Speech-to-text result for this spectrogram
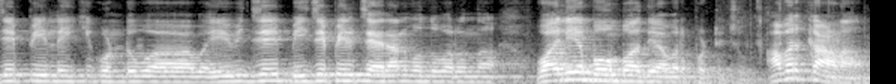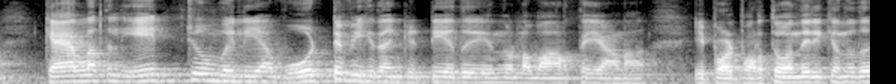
J പിയിലേക്ക് കൊണ്ടുപോ ബി ജെ പിയിൽ ചേരാൻ എന്ന് പറയുന്ന വലിയ ബോംബ് അതി അവർ പൊട്ടിച്ചു. അവർക്കാണ് കേരളത്തിൽ ഏറ്റവും വലിയ വോട്ട് വിഹിതം കിട്ടിയത് എന്നുള്ള വാർത്തയാണ് ഇപ്പോൾ പുറത്തു വന്നിരിക്കുന്നത്.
